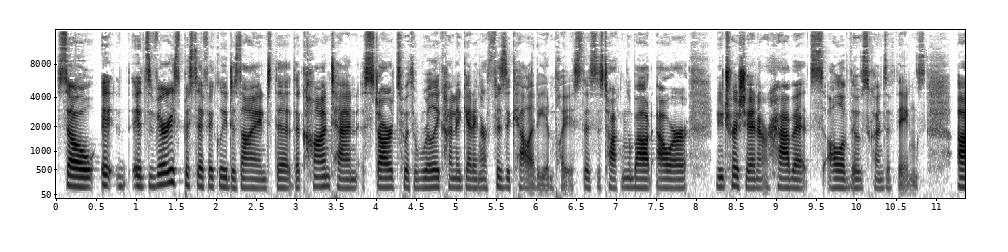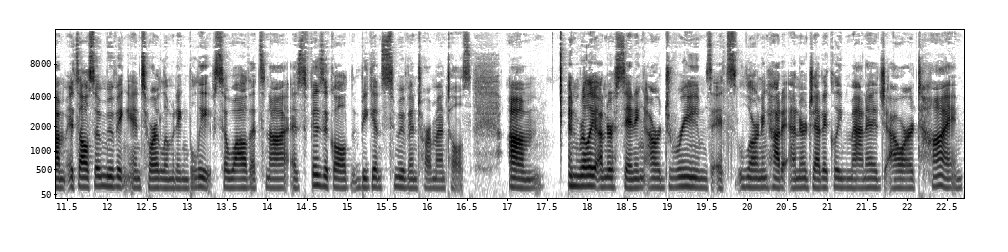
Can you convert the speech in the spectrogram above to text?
So it it's very specifically designed. the The content starts with really kind of getting our physicality in place. This is talking about our nutrition, our habits, all of those kinds of things. Um, it's also moving into our limiting beliefs. So while that's not as physical, it begins to move into our mentals. Um, and really understanding our dreams. It's learning how to energetically manage our time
